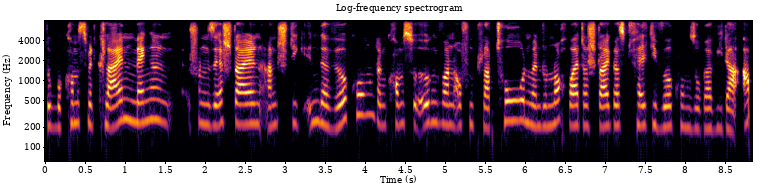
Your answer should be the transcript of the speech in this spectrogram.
du bekommst mit kleinen Mengen schon einen sehr steilen Anstieg in der Wirkung. Dann kommst du irgendwann auf ein Plateau und wenn du noch weiter steigerst, fällt die Wirkung sogar wieder ab.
